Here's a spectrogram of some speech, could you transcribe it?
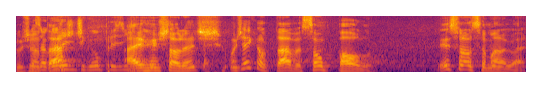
Mas jantar. agora a gente ganhou um presente. Aí restaurante. Onde é que eu tava? São Paulo. Esse final de semana agora.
